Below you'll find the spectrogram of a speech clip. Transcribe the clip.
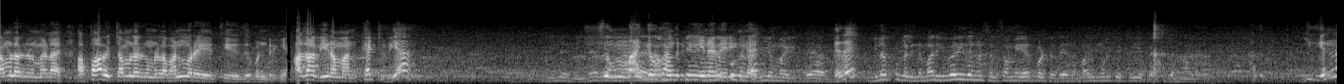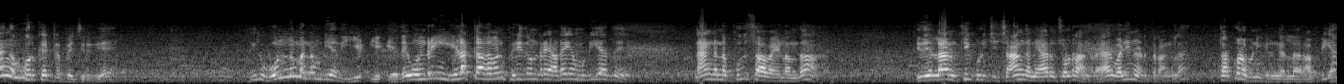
தமிழர்கள் மேல அப்பாவி தமிழர்கள் மேல வன்முறை இது பண்றீங்க. அதான் வீரமான். இனவெறி சும்மா இங்க உட்கார்ந்துட்டு நமக்கே இனவெறிங்க. இழப்புகள் இந்த மாதிரி விபரீதங்கள் சில சமயம் ஏற்பட்டுது இந்த மாதிரி முடிக்கக்கூடிய பேசுறதுனால. இது என்னங்க முறுக்கேற்ற பேச்சிருக்கு? இங்க ஒண்ணும் பண்ண முடியாது. எதை ஒன்றையும் இழக்காதவன் பெரிதொன்றை அடைய முடியாது. நாங்க என்ன புதுசா வயலம் தான். இது எல்லாரும் தீக்குளிச்சு சாங்கன்னு யாரும் சொல்றாங்களா? யாரும் வழி நடத்துறாங்களா? தற்கொலை பண்ணிக்கிறங்க எல்லாரும். அப்படியா?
